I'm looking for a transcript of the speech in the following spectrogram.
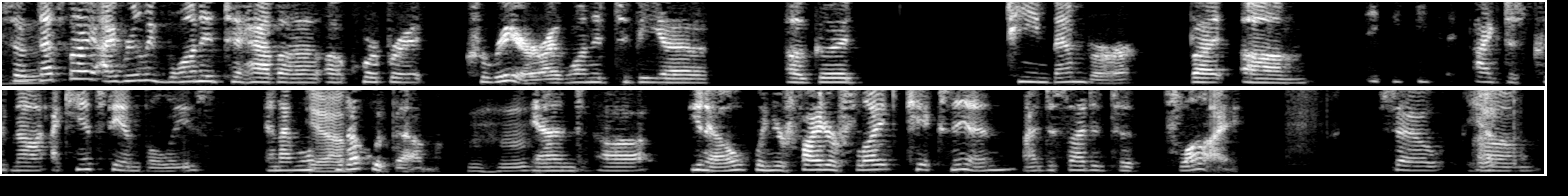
So Mhm. that's what I, I really wanted to have a, a corporate career. I wanted to be a a good team member, but um, I just could not. I can't stand bullies, and I won't Yeah. put up with them. Mhm. And uh, you know, when your fight or flight kicks in, I decided to fly. So Yep. um,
